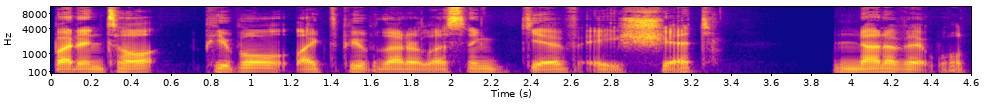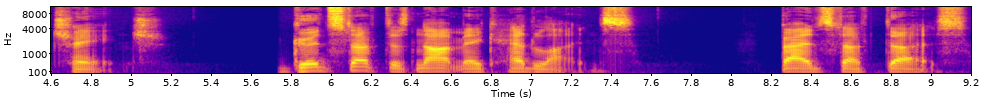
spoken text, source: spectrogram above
But until people like the people that are listening give a shit, none of it will change. Good stuff does not make headlines. Bad stuff does.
